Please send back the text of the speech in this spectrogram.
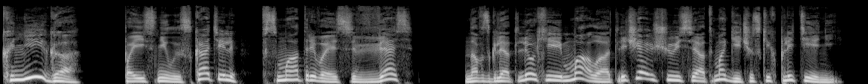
«Книга!» — пояснил искатель, всматриваясь в вязь, на взгляд Лехи мало отличающуюся от магических плетений.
